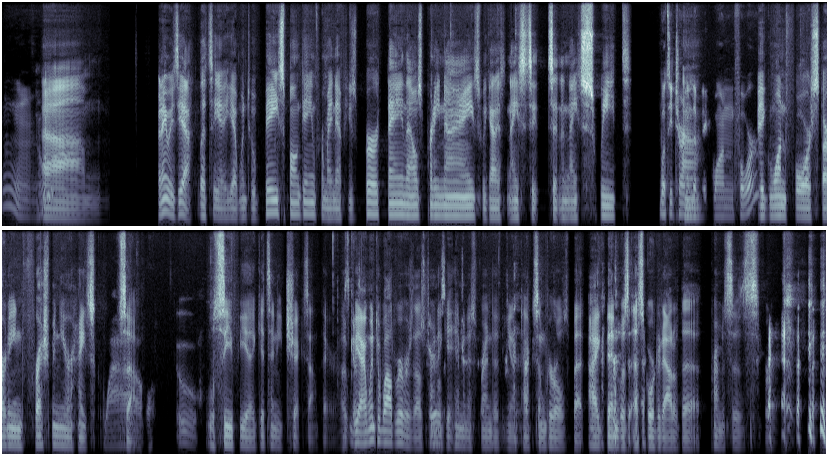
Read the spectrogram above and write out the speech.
Hmm. Um, but anyways, yeah, let's see. Uh, yeah, went to a baseball game for my nephew's birthday. That was pretty nice. We got a nice sit, sit in a nice suite, What's he turning the Uh, big one for? big one for starting freshman year high school. Wow. So Ooh. we'll see if he uh, gets any chicks out there. Uh, yeah, I went to Wild Rivers. I was trying to get him and his friend to you know talk to some girls, but I then was escorted out of the premises for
